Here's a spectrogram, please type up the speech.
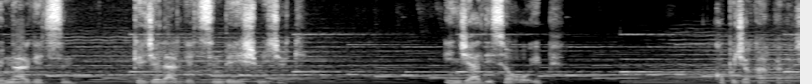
Günler geçsin, geceler geçsin değişmeyecek. İnceldiyse o ip kopacak arkadaş.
